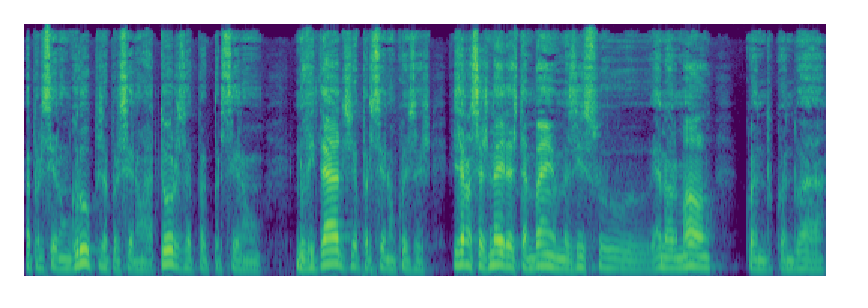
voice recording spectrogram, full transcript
Apareceram grupos, apareceram atores, apareceram novidades, apareceram coisas. Fizeram-se as neiras também, mas isso é normal quando, quando há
